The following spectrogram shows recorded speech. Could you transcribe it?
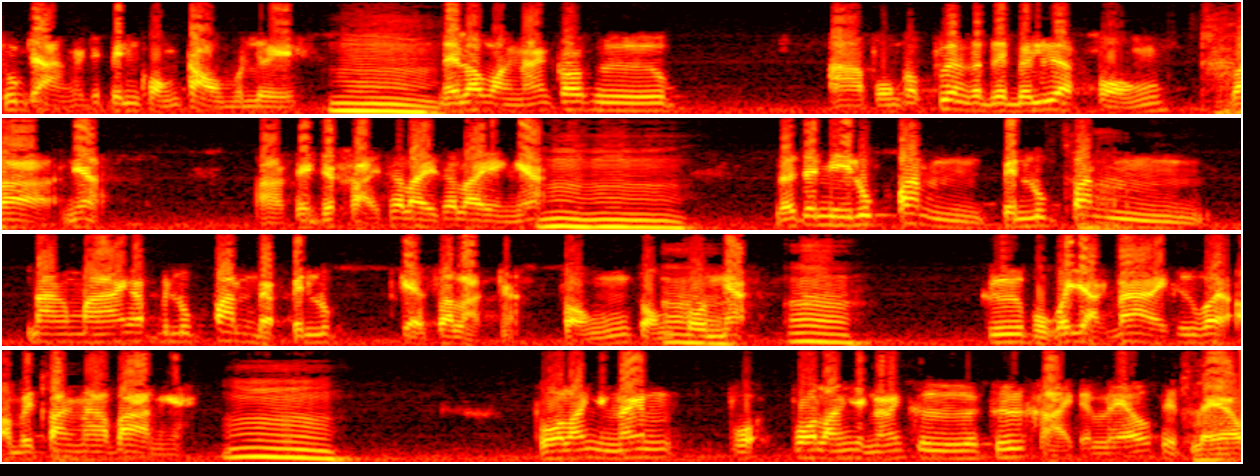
ทุกอย่างก็จะเป็นของเก่าหมดเลย อืมในระหว่างนั้นก็คือ อ่า ผมกับเพื่อนก็จะไปเลือกของครับว่า เนี่ย อ่าใครจะขายเท่าไรเท่าไรอย่างเงี้ย อืมอืมแล้วจะมีรูปปั้นเป็นรูปปั้นครับนางไม้ครับ เป็นรูปปั้นแบบเป็นรูปแกะสลักอะสองสองคนเนี้ยอ่าคือผมก็อยากได้คือว่าเอาไปตั้งหน้าบ้านไงอืม พอหลังจากนั้นพอพอหลังจากนั้นคือซื้อขายกันแล้วเสร็จแล้ว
